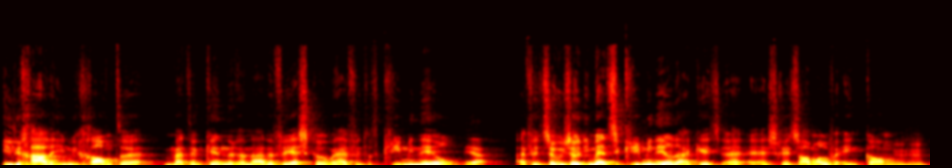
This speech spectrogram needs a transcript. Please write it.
illegale immigranten met hun kinderen naar de VS komen... hij vindt dat crimineel. Ja. Hij vindt sowieso die mensen crimineel. Hij, hij schreef ze allemaal over één kam. Mhm. Mm -hmm.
